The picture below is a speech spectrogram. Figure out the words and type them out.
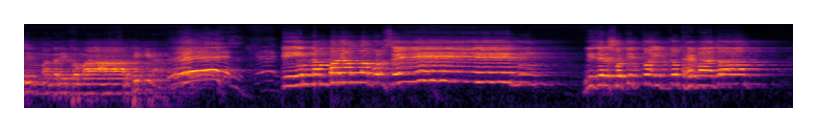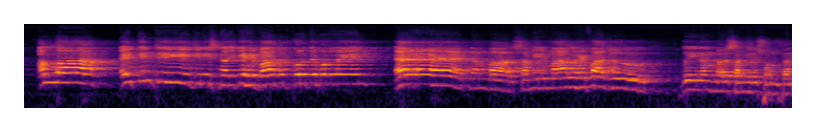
জিম্মাদারি তোমার ঠিক না তিন নম্বরে আল্লাহ বলছেন নিজের সতীত্ব, ইজ্জত, হেফাজত। আল্লাহ এই তিনটি জিনিস নারীকে হেফাজত করতে বললেন। এক নাম্বার, স্বামীর মাল হেফাজত। দুই নাম্বার স্বামীর সন্তান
